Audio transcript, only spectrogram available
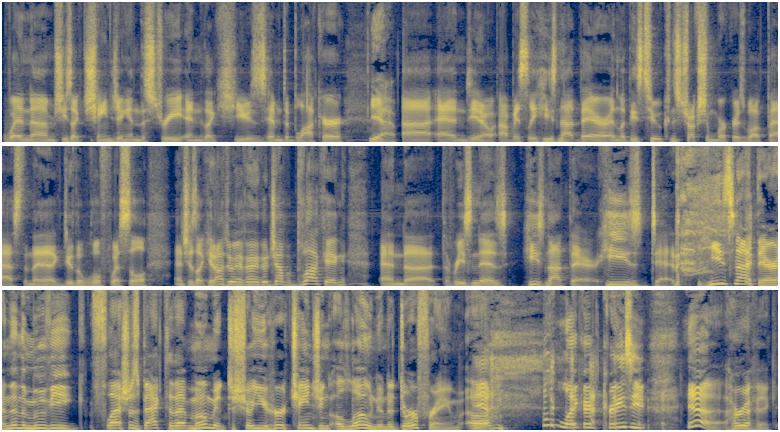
when um, she's like changing in the street and like she uses him to block her Yeah. uh, and you know obviously he's not there and like these two construction workers walk past and they like do the wolf whistle and she's like you're not doing a very good job of blocking and uh, the reason is he's not there he's dead He's not there. And then the movie flashes back to that moment to show you her changing alone in a door frame. Um, Yeah. like a crazy, yeah, horrific.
